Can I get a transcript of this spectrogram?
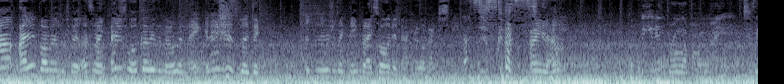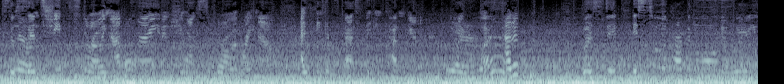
I, I didn't vomit in the toilet last night. I just woke up in the middle of the night and I just was like, and there was just like thing, but I swallowed it back and I went back to sleep. That's disgusting. I know. But you didn't throw up all night. She's like, so No. since she's throwing up all night and she wants to throw up right now, I think it's best that you come get her. Yeah. Like, what? I didn't. It's 2 o'clock in the morning. Where you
